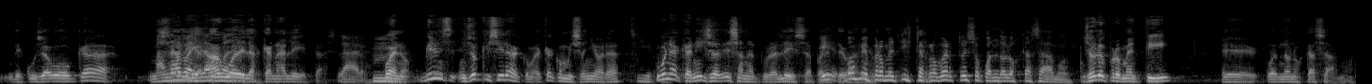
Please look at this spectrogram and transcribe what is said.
de cuya boca Manaba el agua agua de... de- las canaletas. Claro. Bueno, bien, yo quisiera, como acá con mi señora, Sí. una canilla de esa naturaleza para Eh, este vos me baño. prometiste, Roberto, eso cuando los casamos. Yo le prometí eh, cuando nos casamos.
